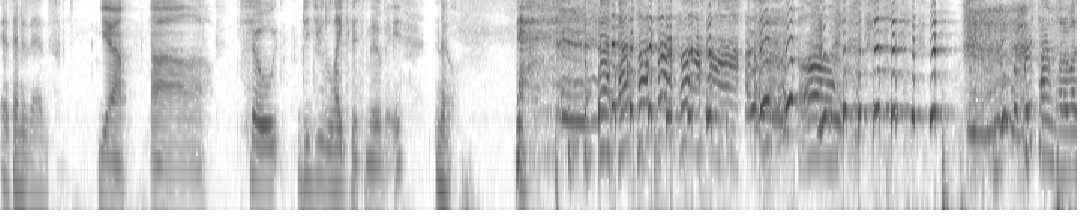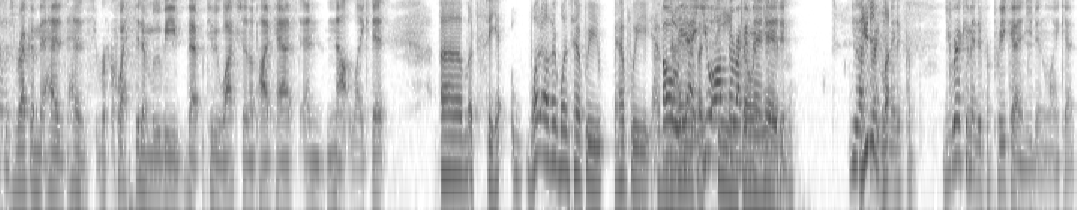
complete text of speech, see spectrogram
and then it ends. Yeah. Uh, so, did you like this movie? No, This Is this the first time one of us has recommend has has requested a movie that to be watched on the podcast and not liked it? Um, let's see. What other ones have we have we have Oh, yeah, you also seen going recommended- in? You also didn't li- recommended pa- you recommended Paprika and you didn't like it.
